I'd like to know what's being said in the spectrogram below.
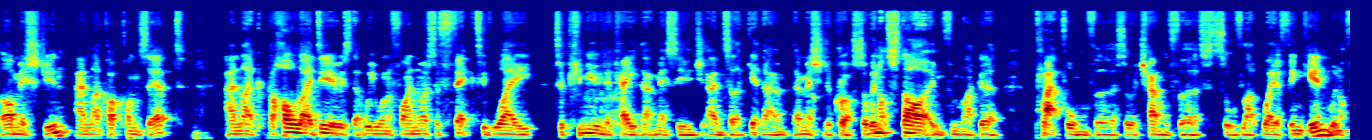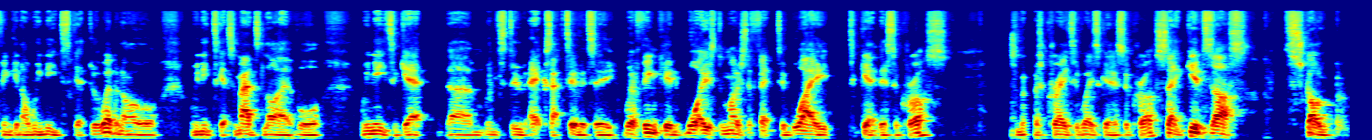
our mission and like our concept. And like the whole idea is that we want to find the most effective way to communicate that message and to like, get that, that message across. So we're not starting from like a platform first or a channel first sort of like way of thinking. We're not thinking, oh, we need to get to a webinar or we need to get some ads live or we need to get um, we need to do X activity. We're thinking, what is the most effective way to get this across? the most creative way to get this across. So it gives us scope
